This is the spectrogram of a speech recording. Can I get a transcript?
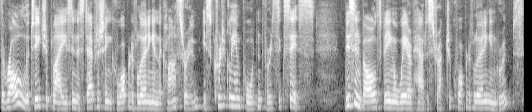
The role the teacher plays in establishing cooperative learning in the classroom is critically important for its success. This involves being aware of how to structure cooperative learning in groups,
